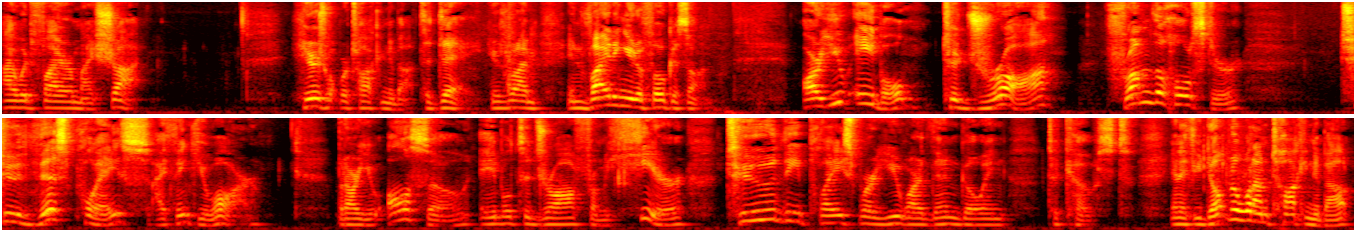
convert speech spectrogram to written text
I would fire my shot. Here's what we're talking about today. Here's what I'm inviting you to focus on. Are you able to draw from the holster to this place? I think you are. But are you also able to draw from here to the place where you are then going to coast. And if you don't know what I'm talking about,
